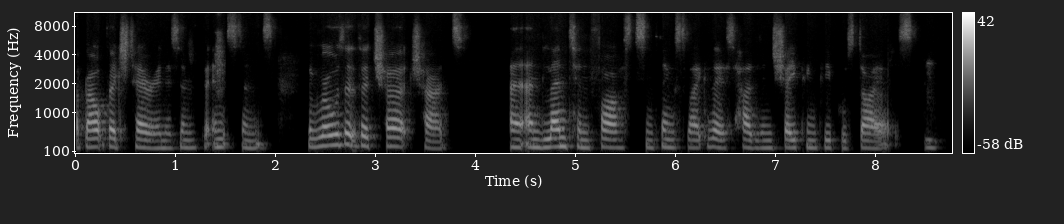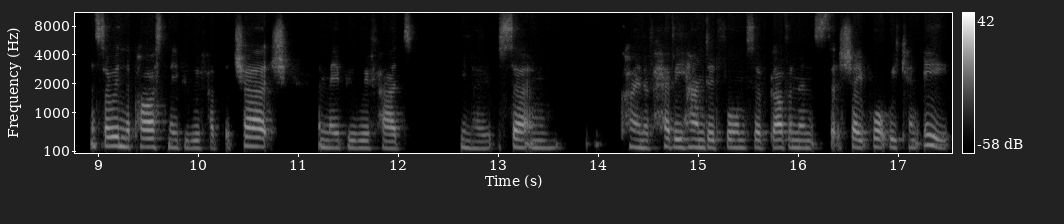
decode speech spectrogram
about vegetarianism, for instance, the role that the church had and, and Lenten fasts and things like this had in shaping people's diets. Mm. And so in the past, maybe we've had the church and maybe we've had, you know, certain kind of heavy-handed forms of governance that shape what we can eat.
